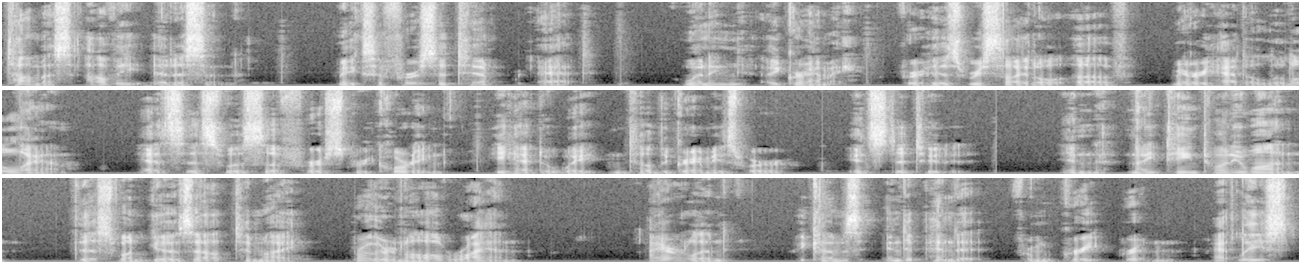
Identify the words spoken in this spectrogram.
Thomas Alva Edison makes a first attempt at winning a Grammy for his recital of Mary Had a Little Lamb. As this was the first recording, he had to wait until the Grammys were instituted. In 1921, this one goes out to my brother in law, Ryan. Ireland becomes independent from Great Britain, at least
